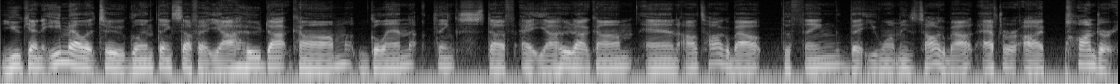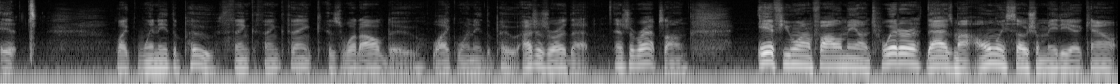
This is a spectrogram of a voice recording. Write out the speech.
you can email it to glenthinkstuff at yahoo.com, glenthinkstuff at yahoo.com, and I'll talk about the thing that you want me to talk about after I ponder it. Like Winnie the Pooh. Think, think, think is what I'll do, like Winnie the Pooh. I just wrote that. It's a rap song. If you want to follow me on Twitter, that is my only social media account.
